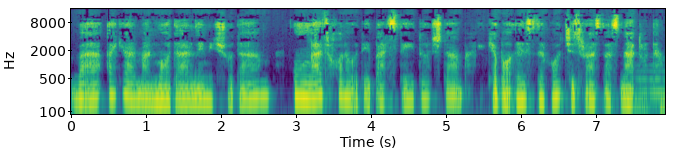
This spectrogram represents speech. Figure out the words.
و اگر من مادر نمی شدم اونقدر خانواده بسته ای داشتم که با ازدواج چیز رو از دست ندادم.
